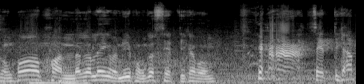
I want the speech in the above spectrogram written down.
หลวงพ่อผ่อนแล้วก็เร่งแบบนี้ผมก็เสร็จดีครับผม เสร็จดีครับ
